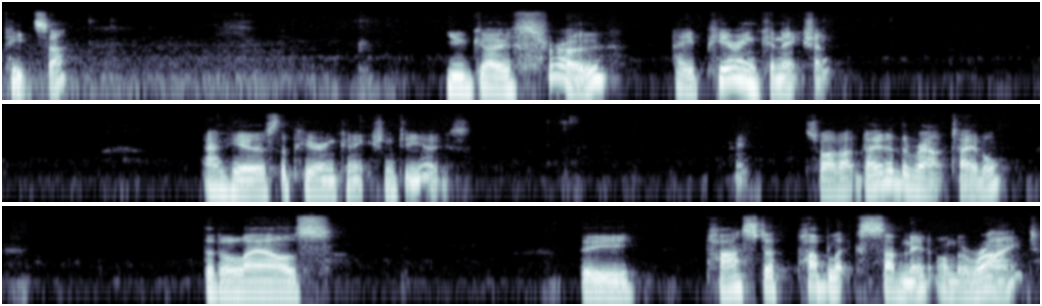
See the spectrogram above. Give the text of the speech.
pizza, you go through a peering connection, and here's the peering connection to use. Okay. So I've updated the route table that allows the pasta public subnet on the right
